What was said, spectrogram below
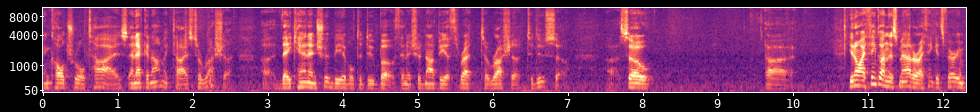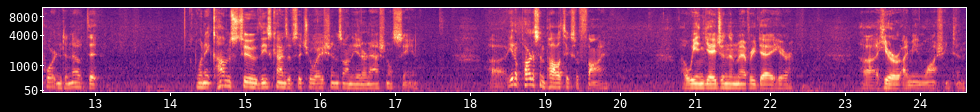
and cultural ties and economic ties to Russia. Uh, they can and should be able to do both, and it should not be a threat to Russia to do so. Uh, so, uh, you know, I think on this matter, I think it's very important to note that when it comes to these kinds of situations on the international scene, uh, you know, partisan politics are fine. We engage in them every day here. Here, I mean Washington.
